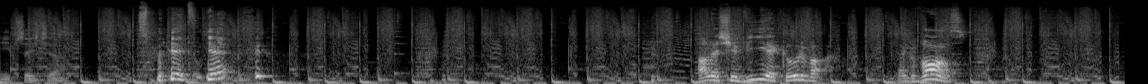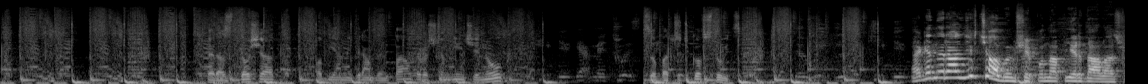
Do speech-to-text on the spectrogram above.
I przejścia. Sprytnie. Ale się wije, kurwa. Jak wąs. Teraz dosiad, obijany ground and pound, rozciągnięcie nóg. Zobaczyć go w stójce. Ja generalnie chciałbym się ponapierdalać.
